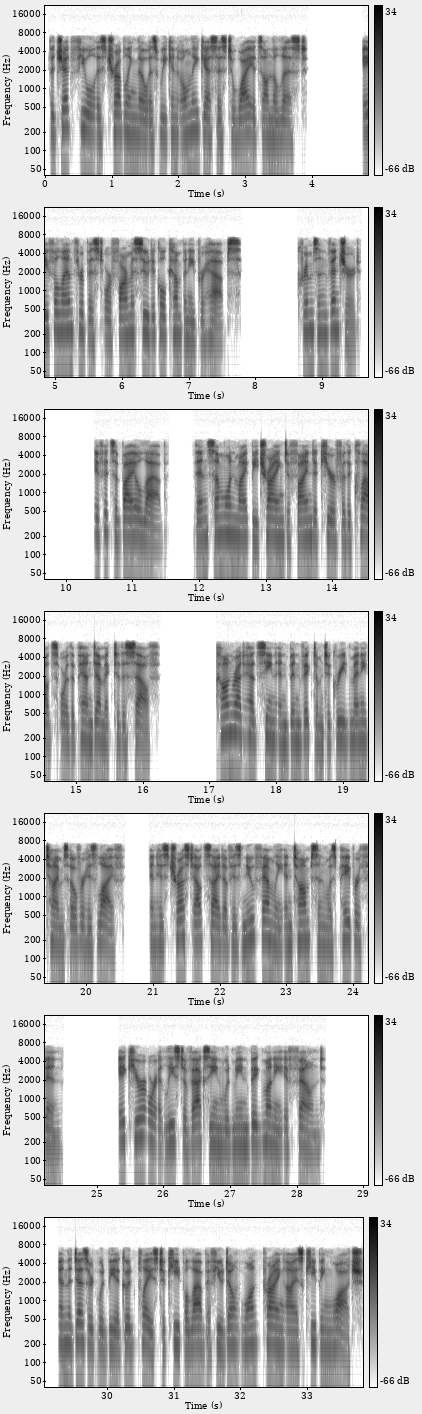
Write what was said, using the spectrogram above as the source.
The jet fuel is troubling though as we can only guess as to why it's on the list. A philanthropist or pharmaceutical company perhaps. Crimson ventured. If it's a biolab, then someone might be trying to find a cure for the clouds or the pandemic to the south. Conrad had seen and been victim to greed many times over his life, and his trust outside of his new family and Thompson was paper thin. A cure or at least a vaccine would mean big money if found. And the desert would be a good place to keep a lab if you don't want prying eyes keeping watch.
